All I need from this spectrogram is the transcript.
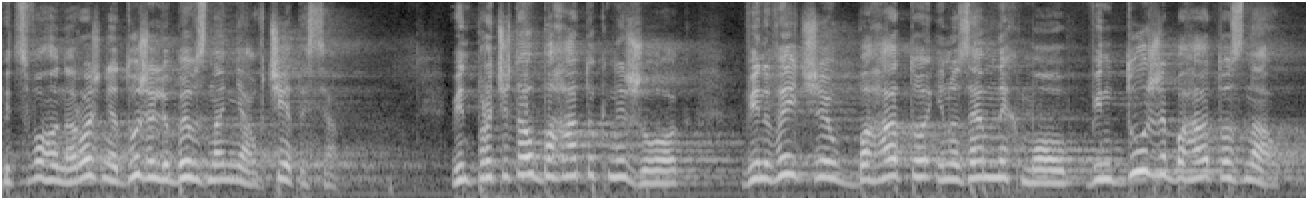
від свого народження дуже любив знання, вчитися. Він прочитав багато книжок, він вивчив багато іноземних мов, він дуже багато знав.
